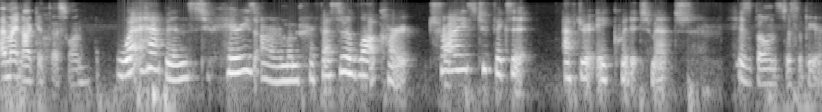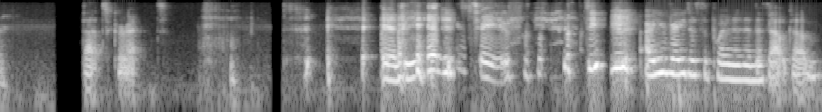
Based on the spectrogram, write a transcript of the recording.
I might not get this one. What happens to Harry's arm when Professor Lockhart tries to fix it after a Quidditch match? His bones disappear. That's correct. Andy, Andy's face. are you very disappointed in this outcome?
